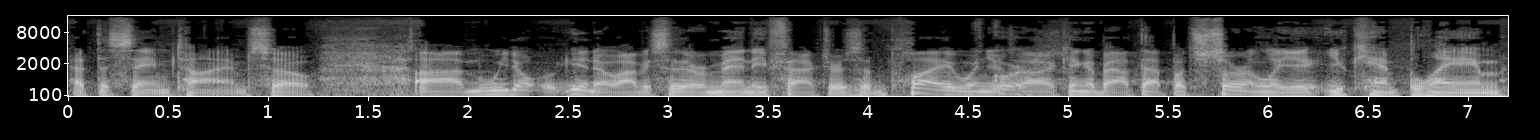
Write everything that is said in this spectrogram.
at the same time. So um, we don't, you know, obviously there are many factors in play when you're talking about that, but certainly you can't blame,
